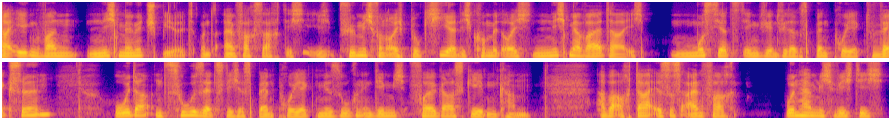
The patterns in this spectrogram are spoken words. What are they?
da irgendwann nicht mehr mitspielt und einfach sagt, ich, ich fühle mich von euch blockiert, ich komme mit euch nicht mehr weiter, ich muss jetzt irgendwie entweder das Bandprojekt wechseln oder ein zusätzliches Bandprojekt mir suchen, in dem ich Vollgas geben kann. Aber auch da ist es einfach unheimlich wichtig,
